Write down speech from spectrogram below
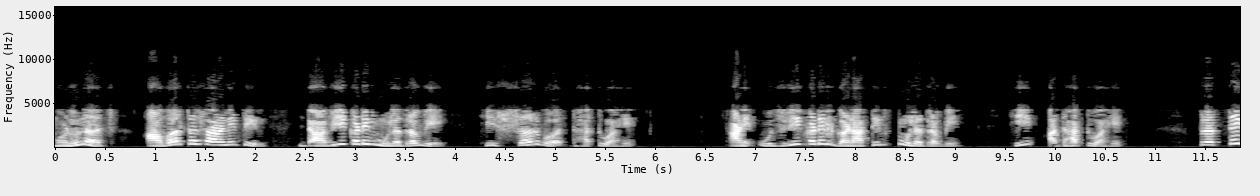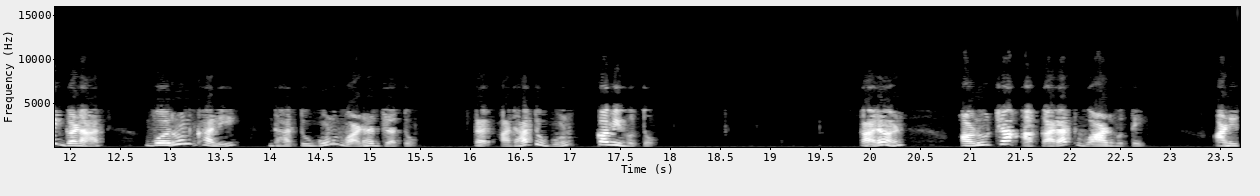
म्हणूनच आवर्त सारणीतील डावीकडील मूलद्रव्ये ही सर्व धातू आहेत. आणि उजवीकडील गणातील मूलद्रव्ये ही अधातू आहेत. प्रत्येक गणात वरून खाली धातू गुण वाढत जातो. तर अधातू गुण कमी होतो. कारण अणूच्या आकारात वाढ होते आणि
